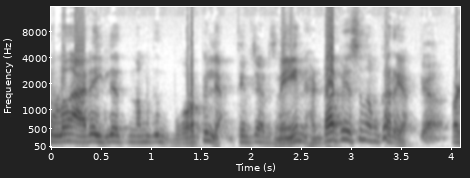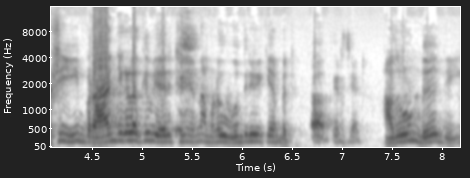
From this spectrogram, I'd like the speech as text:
ഉള്ളത് ആരാ ഇല്ല നമുക്ക് ഉറപ്പില്ല. തീർച്ചയായിട്ടും മെയിൻ ഹെഡ് ഓഫീസ് നമുക്കറിയാം. പക്ഷേ ഈ ബ്രാഞ്ചുകളൊക്കെ വിചാരിച്ചു കഴിഞ്ഞാൽ നമ്മൾ ഉപദ്രവിക്കാൻ പറ്റും. തീർച്ചയായിട്ടും. അതുകൊണ്ട് ഈ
